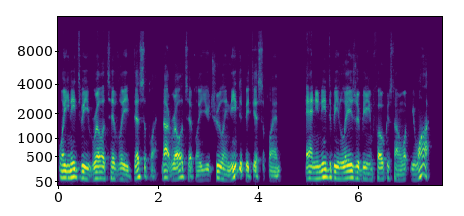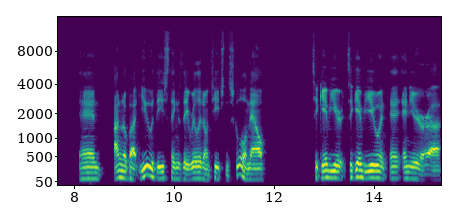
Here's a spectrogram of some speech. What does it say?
Well, you need to be relatively disciplined. Not relatively, you truly need to be disciplined and you need to be laser beam focused on what you want. And I don't know about you, these things they really don't teach in school. Now, to give you to give you and and your uh,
